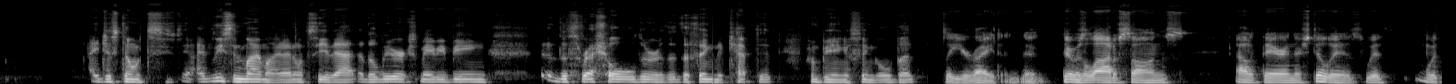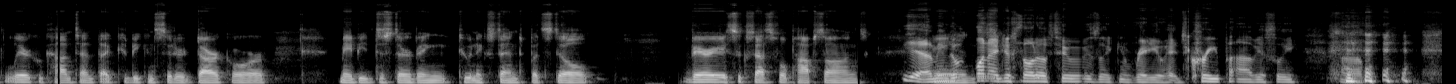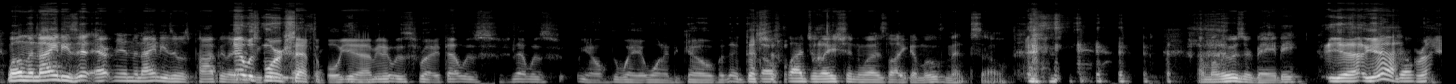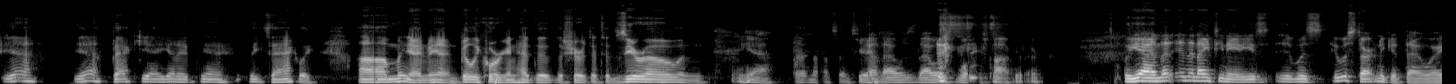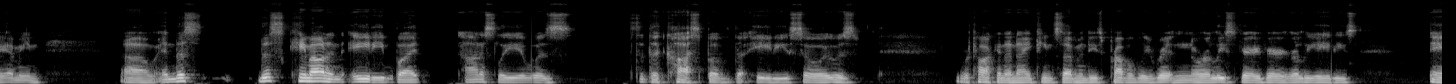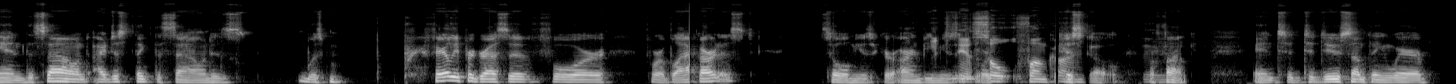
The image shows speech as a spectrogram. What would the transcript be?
I just don't, at least in my mind, I don't see that the lyrics maybe being the threshold or the, the thing that kept it from being a single. But So you're right. There, was a lot of songs out there, and there still is with with lyrical content that could be considered dark or maybe disturbing to an extent, but still very successful pop songs. yeah, I mean, the one I just thought of too is like Radiohead's "Creep," obviously. Um, well, in the '90s, it, in the '90s, it was popular. that was more acceptable. Yeah, I mean, it was right. That was that was you know the way it wanted to go. But that, that's just Self-flagellation was like a movement. So I'm a loser, baby. yeah, yeah, Well- right, yeah, yeah. Back, yeah, you gotta, yeah, exactly. Um, yeah, and, yeah, and Billy Corgan had the the shirt that said zero and Yeah. that nonsense. yeah, Yeah, that was that was what was popular. But yeah, in the in the 1980s, it was it was starting to get that way. I mean, um, and this this came out in 80, but honestly, it was the cusp of the 80s, so it was we're talking the 1970s, probably written, or at least very very early 80s. And the sound, I just think the sound is was pr- fairly progressive for for a black artist, soul music or R&B music, yeah, or soul funk. Disco or you funk and to to do something where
